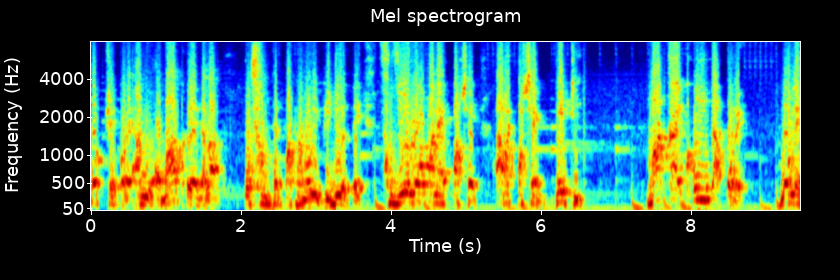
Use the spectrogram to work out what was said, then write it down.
পোট্রে করে, আমি অবাক হয়ে গেলাম প্রশান্তের পাঠানো ওই ভিডিওতে ফজলুর রহমান এক পাশে আর এক পাশে বেটি, মাথায় ঘুমটা পড়ে। বলে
